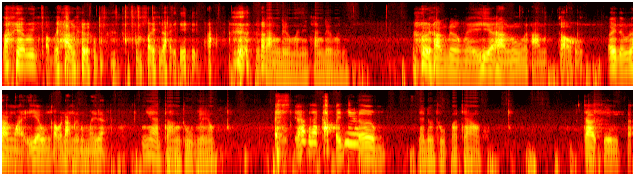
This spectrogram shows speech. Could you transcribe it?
ไอ้เหี้ยมึงกลับไปทางเดิมมึงไปไหนนี่ทางเดิมอันนี้ทางเดิมอันนี้เออทางเดิมไงไอ้เหี้ยทางนู้นมาทางเก่า เอ้ยแต่รู้ทางใหม่ไอ้เหี้ยมึงกลับมาทางเดิมทำไมเนี่ย เนี่ยทางถูกแล้วไอ้เหี้ยจะกลับไปที่เดิมอย่าดูถูกพระเจ้า เจ้าเจมส์อะ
